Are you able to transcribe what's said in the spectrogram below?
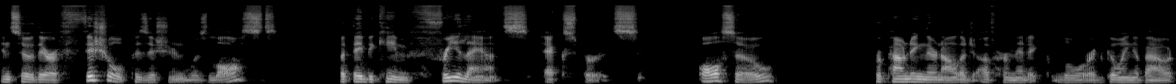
And so their official position was lost, but they became freelance experts, also propounding their knowledge of Hermetic lore and going about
